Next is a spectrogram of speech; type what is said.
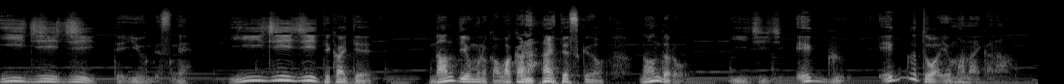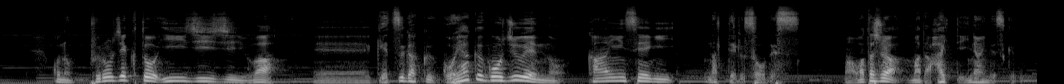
EGG って言うんですね。EGG って書いて、なんて読むのかわからないですけど、なんだろう ?EGG。エッグ。エッグとは読まないかな。このプロジェクト EGG は、えー、月額550円の会員制になってるそうです。まあ私はまだ入っていないんですけど。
